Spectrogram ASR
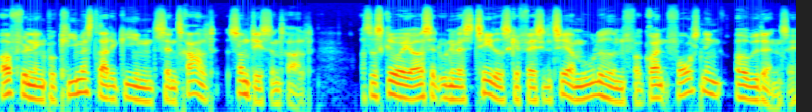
opfølgning på klimastrategien centralt som decentralt. Og så skriver I også, at universitetet skal facilitere muligheden for grøn forskning og uddannelse.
